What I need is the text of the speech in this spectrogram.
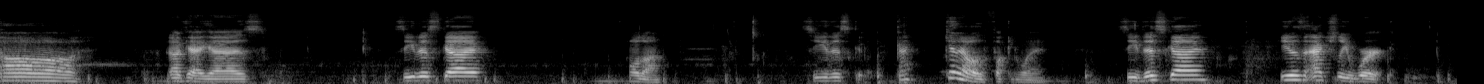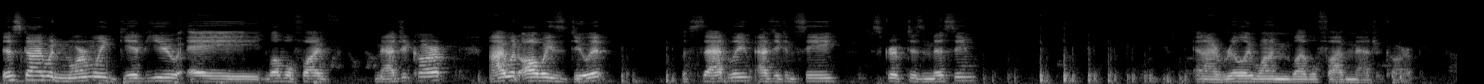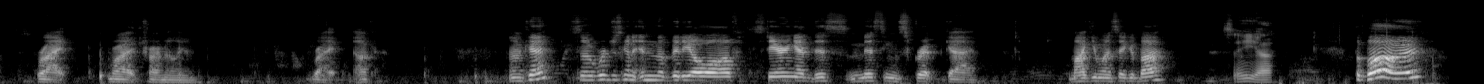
Oh. Okay, guys. See this guy? Hold on. See this guy? Get out of the fucking way. See this guy? He doesn't actually work. This guy would normally give you a level 5 magic Magikarp. I would always do it. But sadly, as you can see, script is missing. And I really want a level 5 magic Magikarp. Right. Right, Charmeleon. Right, okay. Okay, so we're just gonna end the video off staring at this missing script guy. Mike, you wanna say goodbye? See ya. Bye-bye!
